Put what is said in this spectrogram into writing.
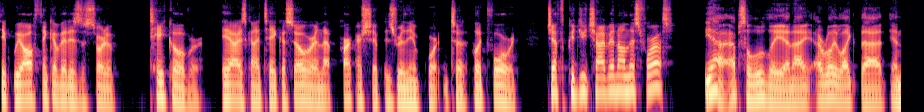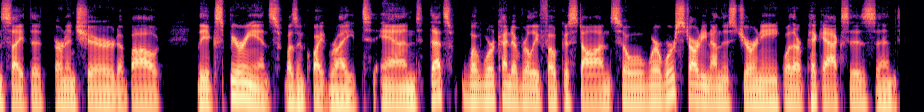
think we all think of it as a sort of takeover. AI is going to take us over, and that partnership is really important to put forward. Jeff, could you chime in on this for us? Yeah, absolutely. And I, I really like that insight that Vernon shared about the experience wasn't quite right. And that's what we're kind of really focused on. So, where we're starting on this journey with our pickaxes and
